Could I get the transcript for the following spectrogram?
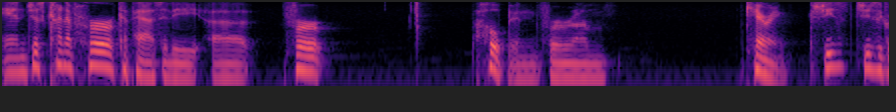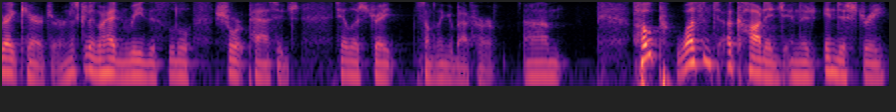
and just kind of her capacity uh, for hope and for um, caring. She's she's a great character. I'm just going to go ahead and read this little short passage to illustrate something about her. Um, hope wasn't a cottage in the industry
